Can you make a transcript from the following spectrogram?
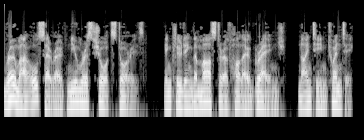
Rohmer also wrote numerous short stories, including The Master of Hollow Grange, 1920,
